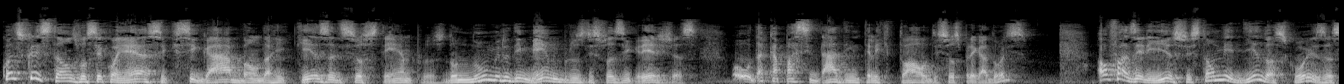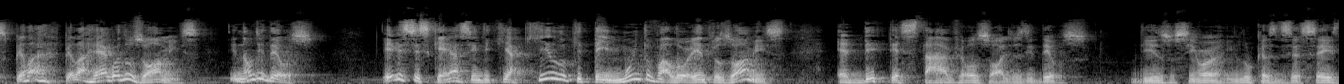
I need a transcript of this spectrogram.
Quantos cristãos você conhece que se gabam da riqueza de seus templos, do número de membros de suas igrejas, ou da capacidade intelectual de seus pregadores? Ao fazerem isso, estão medindo as coisas pela, pela régua dos homens e não de Deus. Eles se esquecem de que aquilo que tem muito valor entre os homens é detestável aos olhos de Deus. Diz o Senhor em Lucas 16,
